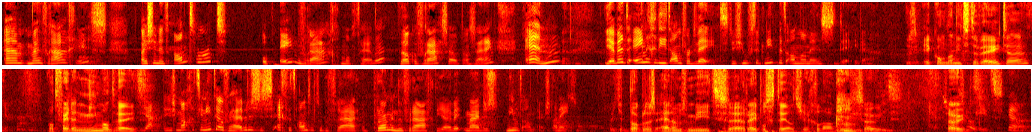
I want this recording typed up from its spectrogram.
Ehm, mijn vraag is, als je het antwoord op één vraag mocht hebben, welke vraag zou het dan zijn? En jij bent de enige die het antwoord weet, dus je hoeft het niet met andere mensen te delen. Dus ik kom dan iets te weten wat verder niemand weet. Ja, dus je mag het er niet over hebben, dus het is echt het antwoord op een vraag, een prangende vraag die jij weet, maar dus niemand anders. Alleen. Beetje Douglas Adams meets eh repelsteeltje, geloof ik. Zoiets. Zoiets. Zoiets, ja.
